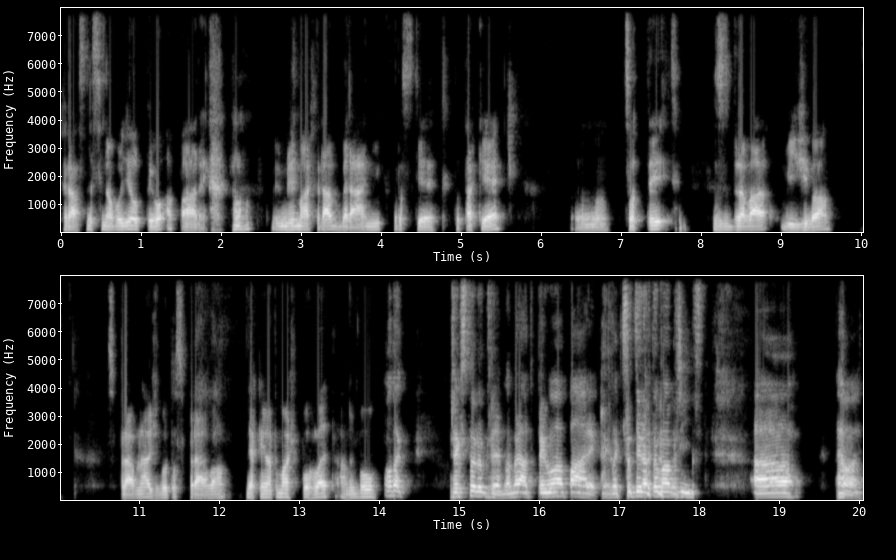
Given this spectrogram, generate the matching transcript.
Krásně si navodil pivo a párek. No. Vím, že máš rád bráník, prostě to tak je. Eh, co ty, zdravá výživa, správná životospráva, jaký na to máš pohled, anebo... No tak řekl to dobře, mám rád pivo a no, tak co ti na to mám říct? A, hele,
